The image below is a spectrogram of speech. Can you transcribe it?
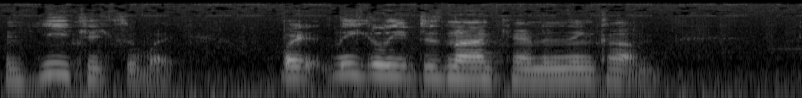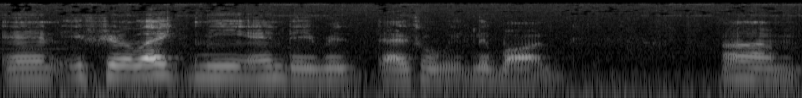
and he takes it away. But legally it does not count as income. And if you're like me and David, that's what we live on. Um,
